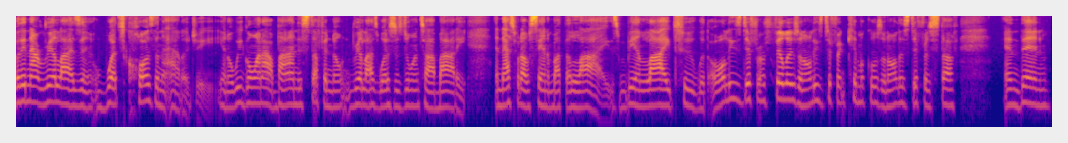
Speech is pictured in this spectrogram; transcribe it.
but they're not realizing what's causing the allergy. You know, we're going out buying this stuff and don't realize what this is doing to our body. And that's what I was saying about the lies. We're being lied to with all these different fillers and all these different chemicals and all this different stuff. And then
